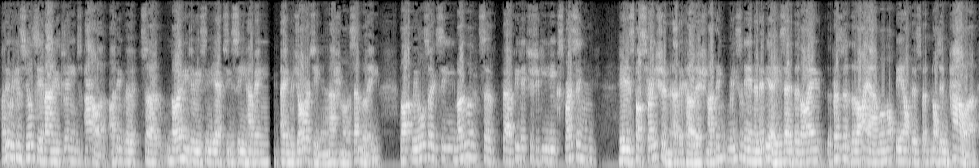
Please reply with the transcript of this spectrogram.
I think we can still see a man who's clinging to power. I think that uh, not only do we see the FCC having a majority in the National Assembly, but we also see moments of uh, Felix Tshisekedi expressing his frustration at the coalition. I think recently in Namibia he said that I, the president that I am, will not be in office but not in power.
